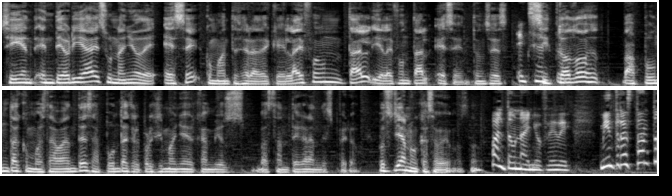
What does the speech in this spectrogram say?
Sí, en, en teoría es un año de S, como antes era de que el iPhone tal y el iPhone tal S. Entonces, Exacto. si todo apunta como estaba antes, apunta que el próximo año hay cambios bastante grandes, pero pues ya nunca sabemos, ¿no? Falta un año, Fede. Mientras tanto,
